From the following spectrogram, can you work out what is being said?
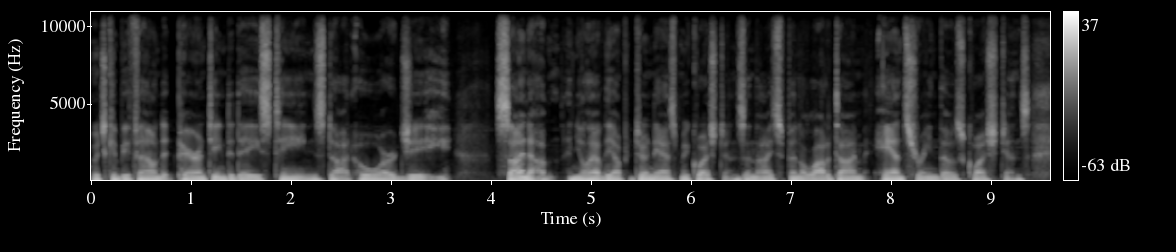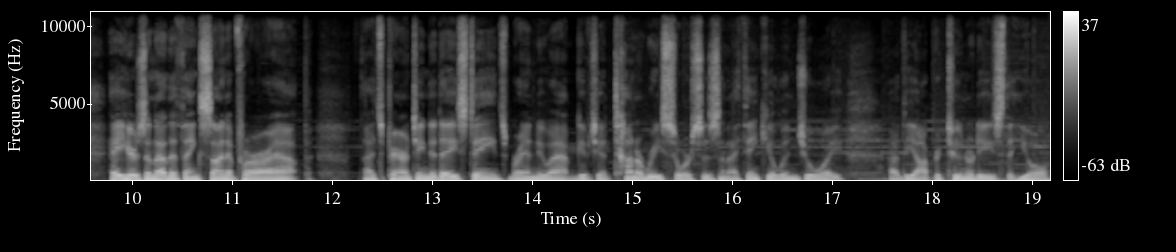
which can be found at parentingtodaysteens.org. Sign up and you'll have the opportunity to ask me questions. And I spend a lot of time answering those questions. Hey, here's another thing sign up for our app. It's Parenting Today's Teens, brand new app, gives you a ton of resources, and I think you'll enjoy uh, the opportunities that you'll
